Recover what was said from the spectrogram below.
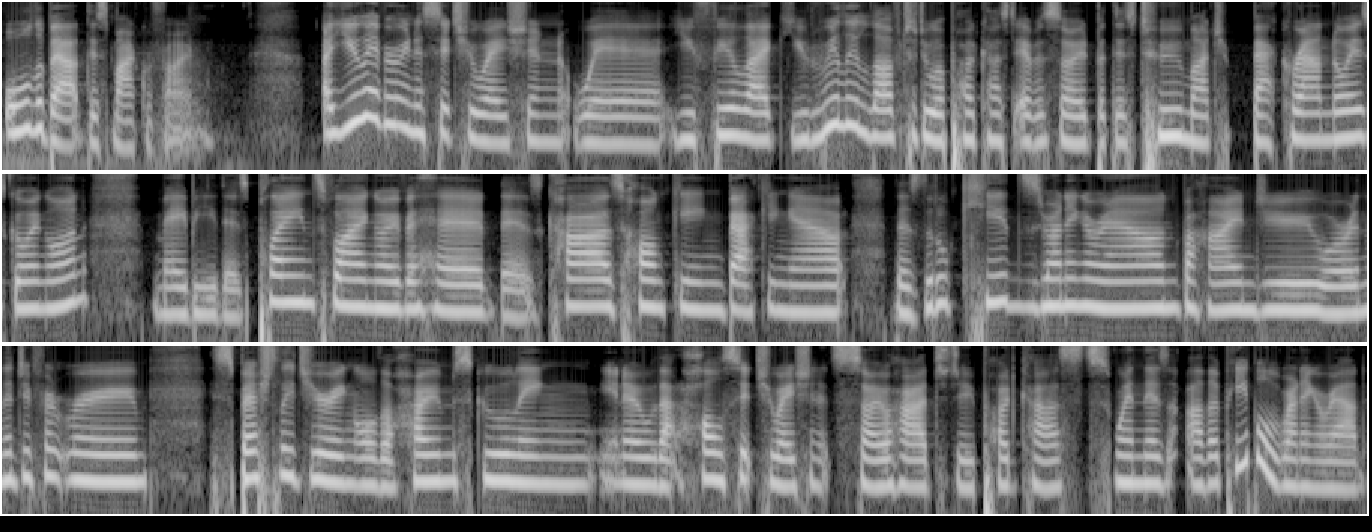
all about this microphone. Are you ever in a situation where you feel like you'd really love to do a podcast episode, but there's too much background noise going on? Maybe there's planes flying overhead, there's cars honking, backing out, there's little kids running around behind you or in the different room, especially during all the homeschooling, you know, that whole situation. It's so hard to do podcasts when there's other people running around.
